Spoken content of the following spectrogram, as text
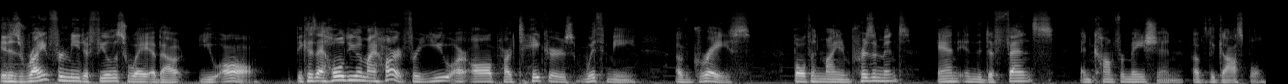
It is right for me to feel this way about you all, because I hold you in my heart, for you are all partakers with me of grace, both in my imprisonment and in the defense and confirmation of the gospel.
